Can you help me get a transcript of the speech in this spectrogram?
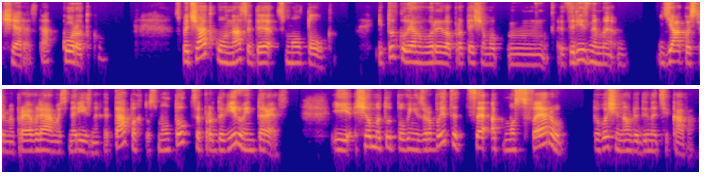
Ще раз, так, коротко. Спочатку у нас іде small talk. І тут, коли я говорила про те, що ми з різними якостями проявляємось на різних етапах, то small talk – це про довіру і інтерес. І що ми тут повинні зробити, це атмосферу того, що нам людина цікава.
